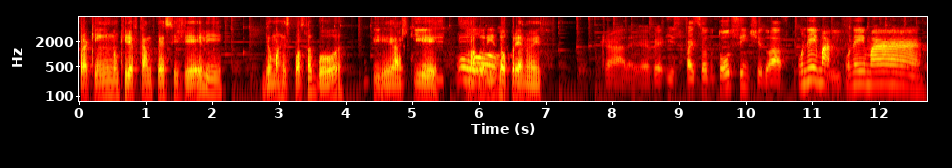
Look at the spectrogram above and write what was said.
Pra quem não queria ficar no PSG, ele deu uma resposta boa. E acho que valoriza o prêmio isso. Cara, é isso faz todo, todo sentido, Rafa. O Neymar, o Neymar,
